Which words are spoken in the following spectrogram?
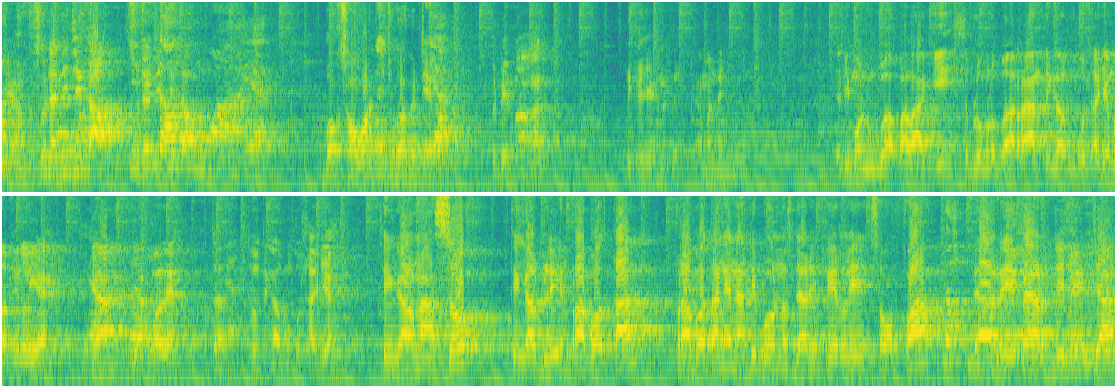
iya, sudah semua. digital, sudah digital. semua ya. Box showernya juga gede Ya. banget. Gede banget. Ini kayaknya enak deh, aman deh. Jadi mau nunggu apa lagi sebelum lebaran tinggal bungkus aja Mbak Firly ya. Ya, Ya, ya Akmal ya. Betul. Ya. Tuh tinggal bungkus aja. Tinggal masuk, tinggal beliin perabotan. Perabotannya nanti bonus dari Firly sofa, dari Ferdi meja,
